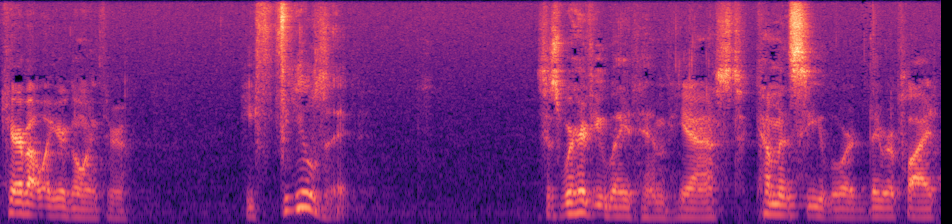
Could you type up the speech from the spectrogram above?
care about what you're going through. He feels it. Says, Where have you laid him? He asked. Come and see, Lord, they replied.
